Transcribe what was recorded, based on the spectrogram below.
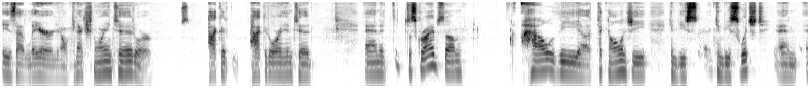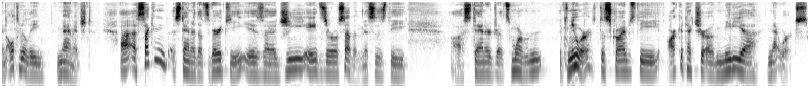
is that layer, you know, connection oriented or packet packet oriented, and it describes um, how the uh, technology can be can be switched and and ultimately managed. Uh, a second standard that's very key is uh, G807. This is the uh, standard that's more it's newer. Describes the architecture of media networks.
